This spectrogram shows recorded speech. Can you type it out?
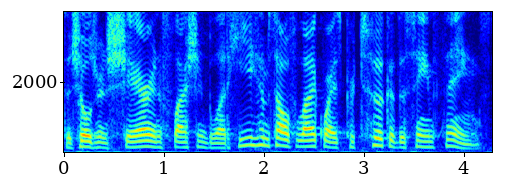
the children share in flesh and blood, he himself likewise partook of the same things,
